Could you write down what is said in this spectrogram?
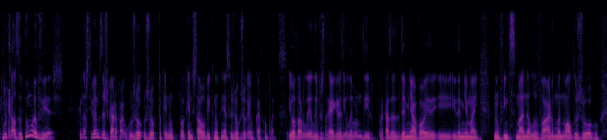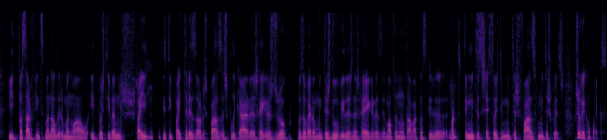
por causa de uma vez que nós estivemos a jogar. Opa, o, jogo, o jogo para, quem não, para quem está a ouvir que não conhece o jogo, o jogo é um bocado complexo. Eu adoro ler livros de regras. Eu lembro-me de ir para casa da minha avó e, e, e, da minha mãe num fim de semana, levar o manual do jogo e passar o fim de semana a ler o manual. E depois tivemos, pá, eu tive pá, três horas quase a explicar as regras do jogo, porque depois houveram muitas dúvidas nas regras, a malta não estava a conseguir. Uhum. Tem muitas exceções, tem muitas fases, muitas coisas. O jogo é complexo.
